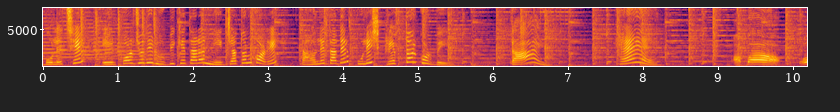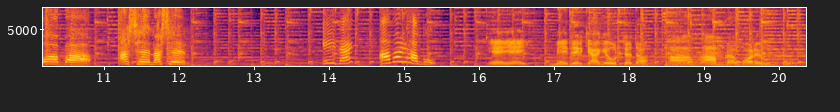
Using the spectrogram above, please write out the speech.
বলেছে এরপর যদি রুবিকে তারা নির্যাতন করে তাহলে তাদের পুলিশ গ্রেফতার করবে। তাই? হ্যাঁ। আপা ও আপা আসেন আসেন। এই দেখ আবার হাবু। এই এই মেয়েদেরকে আগে উঠতে দাও আ- আমরা পরে উঠবো।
